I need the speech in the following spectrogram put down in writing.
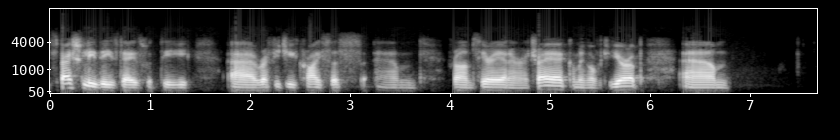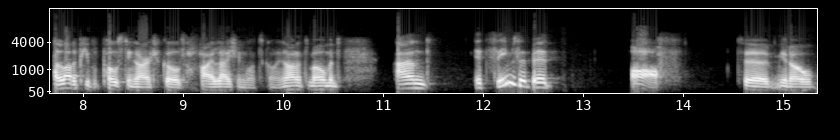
especially these days with the uh, refugee crisis um, from Syria and Eritrea coming over to Europe. Um, a lot of people posting articles highlighting what's going on at the moment, and it seems a bit off to you know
